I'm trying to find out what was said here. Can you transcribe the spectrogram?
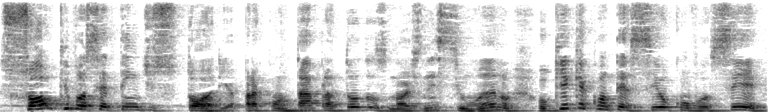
só o que você tem de história para contar para todos nós nesse um ano, o que, que aconteceu com você?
